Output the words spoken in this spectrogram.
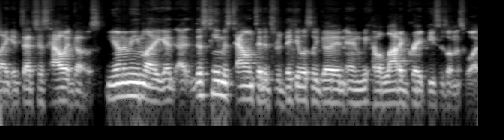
Like it's that's just how it goes. You know what I mean? Like it, uh, this team is talented. It's ridiculously good, and we have a lot of great pieces on the squad.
